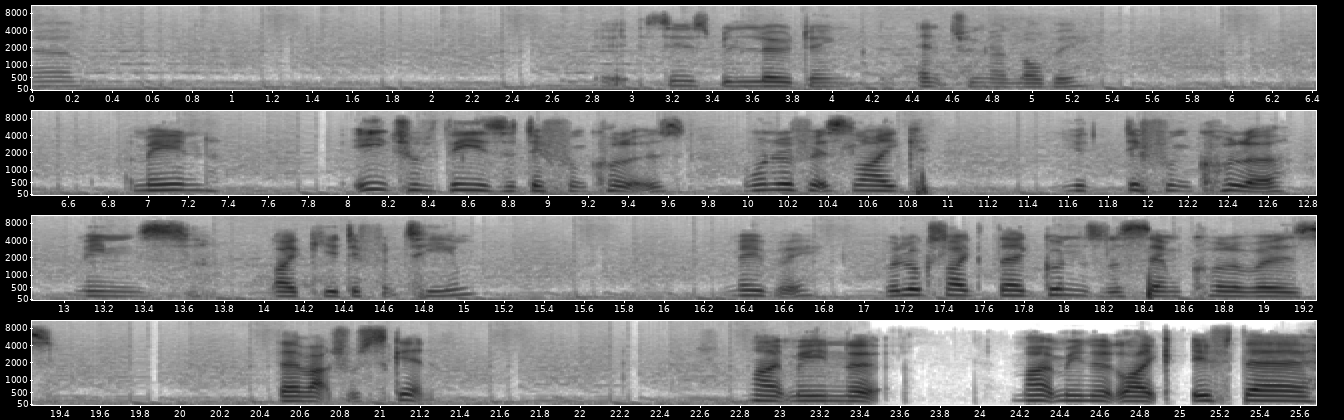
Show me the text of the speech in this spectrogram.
Um, it seems to be loading entering a lobby. I mean, each of these are different colours. I wonder if it's like your different colour means like your different team. Maybe. But it looks like their guns are the same colour as their actual skin. Might mean that might mean that like if they're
